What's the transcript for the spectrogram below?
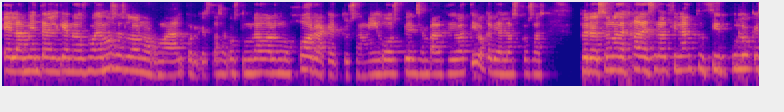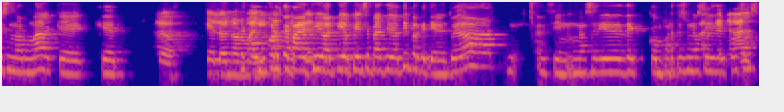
el ambiente en el que nos movemos es lo normal, porque estás acostumbrado a lo mejor a que tus amigos piensen parecido a ti o que vean las cosas, pero eso no deja de ser al final tu círculo, que es normal, que, que claro que lo normaliza. Porque parecido a ti o piense parecido a ti porque tienen tu edad, en fin, una serie de, compartes una serie de cosas.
